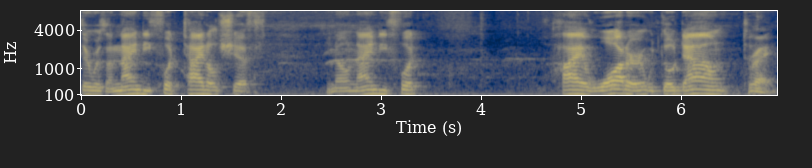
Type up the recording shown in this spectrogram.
There was a ninety foot tidal shift. You know, ninety foot high of water would go down to Right.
